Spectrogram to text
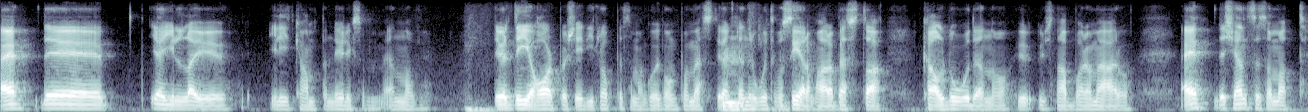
nej, det, jag gillar ju Elitkampen. Det är liksom en av det är väl det jag har på Elitloppet som man går igång på mest. Det är verkligen Mm. roligt att få se de här bästa kallbloden och hur, hur snabba de är. Och, nej, det känns det som att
